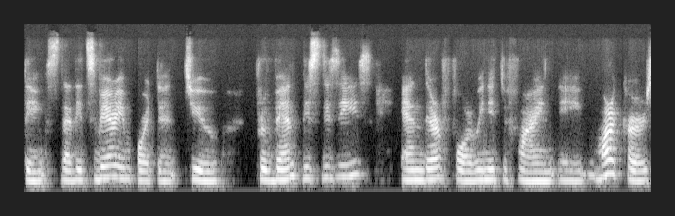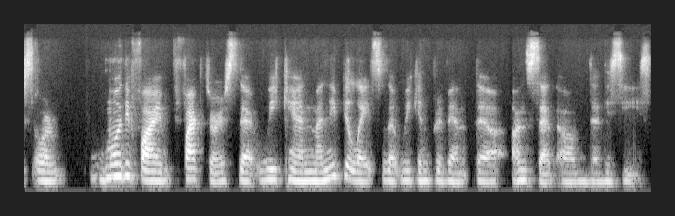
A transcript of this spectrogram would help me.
thinks, that it's very important to prevent this disease, and therefore we need to find a markers or modify factors that we can manipulate so that we can prevent the onset of the disease.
